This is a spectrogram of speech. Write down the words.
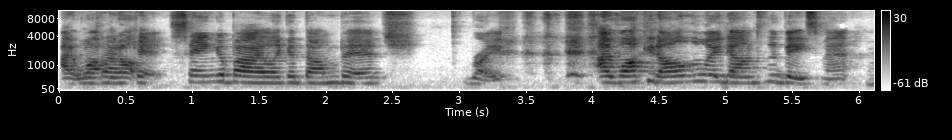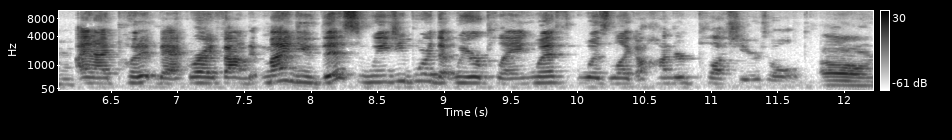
I walk it all get- saying goodbye like a dumb bitch. right. I walk it all the way down to the basement mm-hmm. and I put it back where I found it. Mind you, this Ouija board that we were playing with was like a hundred plus years old. Oh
